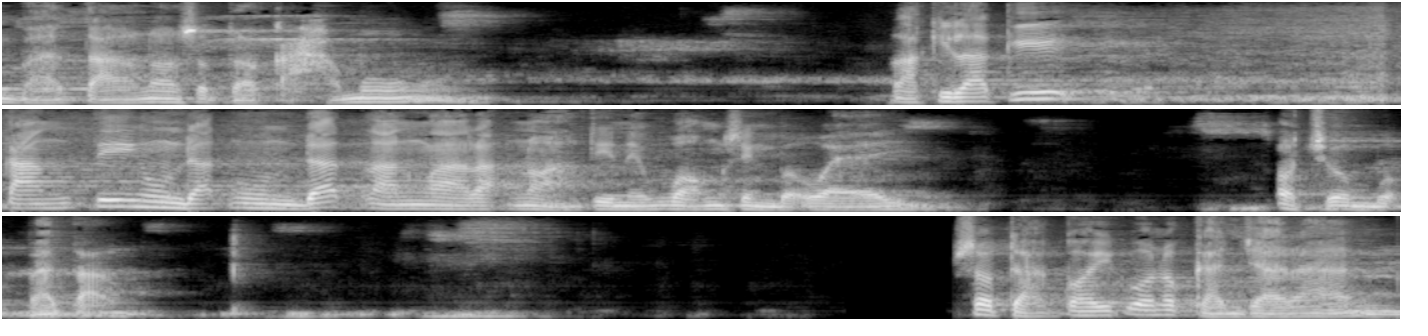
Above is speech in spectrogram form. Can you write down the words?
mbatalno sedekahmu. Lagi-lagi kanthi ngundat-ngundat lan nglarakno atine wong sing mbok wehi. Aja mbok batal. Sedekah iku ana ganjaran.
